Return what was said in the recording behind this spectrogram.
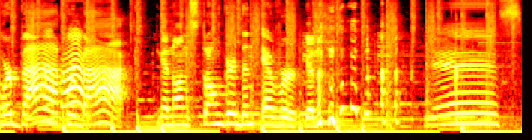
We're back! We're back! Ganon, stronger than ever. Ganon. Yes.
